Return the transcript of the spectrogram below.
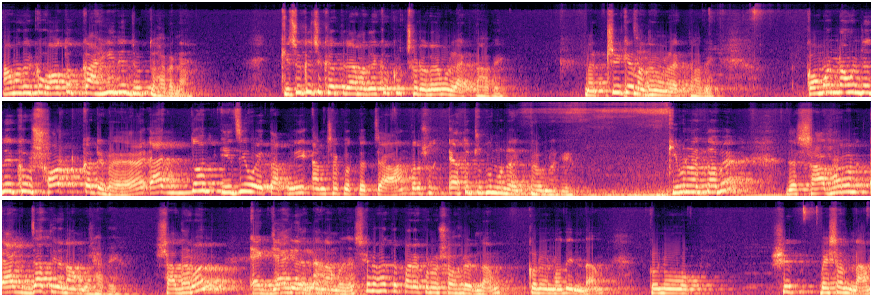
আমাদেরকে অত কাহিনী জুড়তে হবে না। কিছু কিছু ক্ষেত্রে আমাদেরকে খুব ছোট করে মনে রাখতে হবে। মানে ট্রিকের মাধ্যমে মনে রাখতে হবে। কমন নাউন যদি খুব শর্টকাটে ভাই একদম ইজি ওয়েতে আপনি অ্যান্সার করতে চান তাহলে শুধু এতটুকু মনে রাখতে হবে নাকি কি মনে রাখতে হবে? যে সাধারণ এক জাতীয় নাম বোঝাবে। সাধারণ এক জাতীয় নাম। বোঝাবে সেটা হতে পারে কোনো শহরের নাম কোনো নদীর নাম কোনো পেশার নাম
